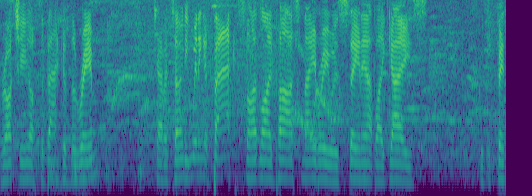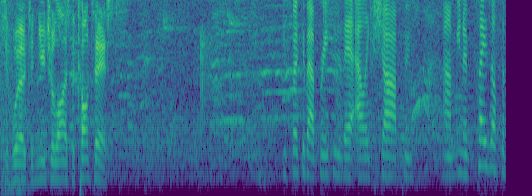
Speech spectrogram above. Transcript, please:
Rocci off the back of the rim. Ciabattoni winning it back. Sideline pass. Mabrey was seen out by Gaze. Good defensive work to neutralise the contest. You spoke about briefly there Alex Sharp, who's um, you know plays off the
